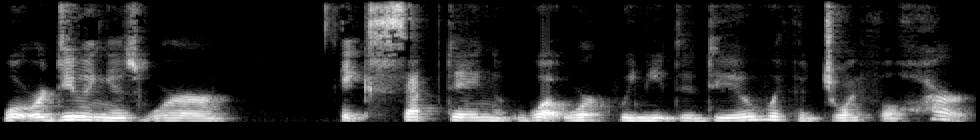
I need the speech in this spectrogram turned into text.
what we're doing is we're accepting what work we need to do with a joyful heart.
